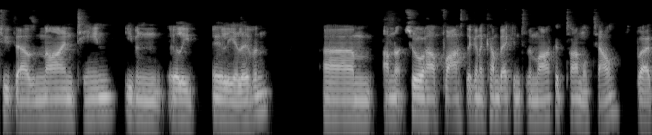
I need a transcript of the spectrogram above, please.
2009, 10, even early early 11, um, I'm not sure how fast they're going to come back into the market. Time will tell, but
